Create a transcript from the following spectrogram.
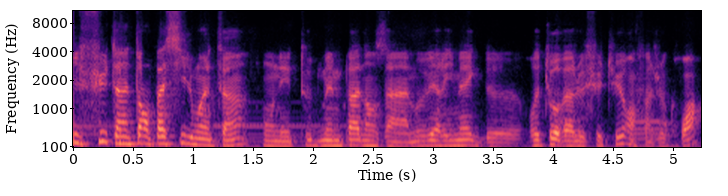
Il fut un temps pas si lointain, on n'est tout de même pas dans un mauvais remake de Retour vers le futur, enfin je crois.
